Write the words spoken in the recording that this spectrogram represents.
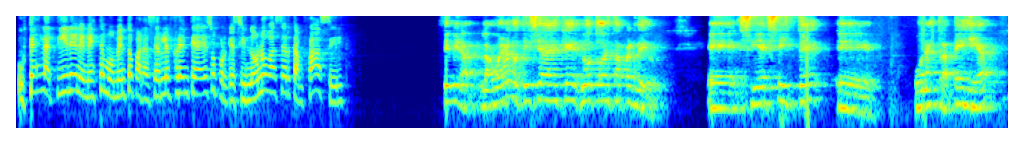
ustedes la tienen en este momento para hacerle frente a eso, porque si no, no va a ser tan fácil. Sí, mira, la buena noticia es que no todo está perdido. Eh, sí existe eh, una estrategia,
